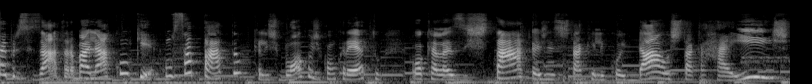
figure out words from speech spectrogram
vai precisar trabalhar com o quê? Com sapata, aqueles blocos de concreto, ou aquelas estacas, estaca helicoidal, estaca raiz,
